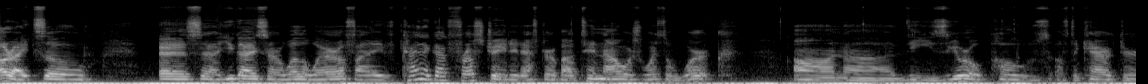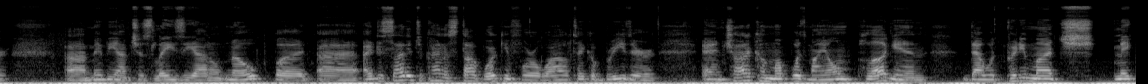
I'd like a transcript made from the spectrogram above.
All right, so as uh, you guys are well aware of, I've kind of got frustrated after about 10 hours worth of work on uh, the zero pose of the character. Uh, maybe I'm just lazy, I don't know, but uh, I decided to kind of stop working for a while, take a breather, and try to come up with my own plugin that would pretty much make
